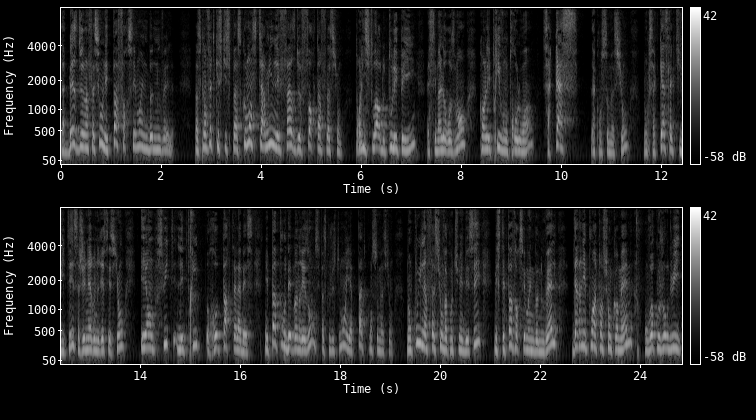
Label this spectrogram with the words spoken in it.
la baisse de l'inflation n'est pas forcément une bonne nouvelle. Parce qu'en fait, qu'est-ce qui se passe? Comment se terminent les phases de forte inflation? Dans l'histoire de tous les pays, ben, c'est malheureusement quand les prix vont trop loin, ça casse la consommation, donc ça casse l'activité, ça génère une récession, et ensuite les prix repartent à la baisse. Mais pas pour des bonnes raisons, c'est parce que justement il n'y a pas de consommation. Donc oui, l'inflation va continuer de baisser, mais ce n'est pas forcément une bonne nouvelle. Dernier point, attention quand même, on voit qu'aujourd'hui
